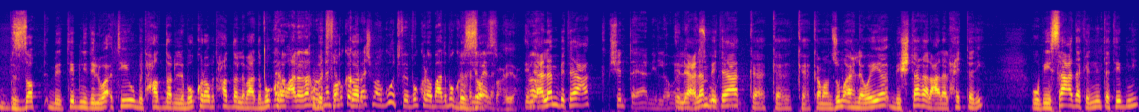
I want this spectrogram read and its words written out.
بالظبط بتبني دلوقتي وبتحضر لبكرة وبتحضر لبعد بكرة وعلى الرغم إن أنت وبتفكر تبقاش موجود في بكرة وبعد بكرة بالظبط، خلي بالك صحيح الإعلام بتاعك مش أنت يعني اللي هو الإعلام. بتاعك ك كمنظومة أهلاوية بيشتغل على الحتة دي وبيساعدك إن أنت تبني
